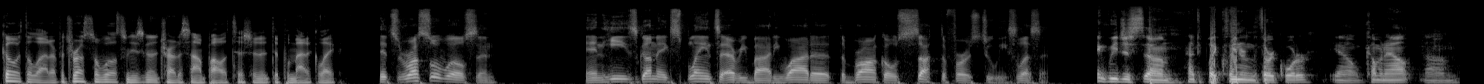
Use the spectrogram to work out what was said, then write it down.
go with the latter. If it's Russell Wilson, he's going to try to sound politician and diplomatic like. It's Russell Wilson, and he's going to explain to everybody why the, the Broncos sucked the first two weeks. Listen. I think we just um, had to play cleaner in the third quarter. You know, coming out, um,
